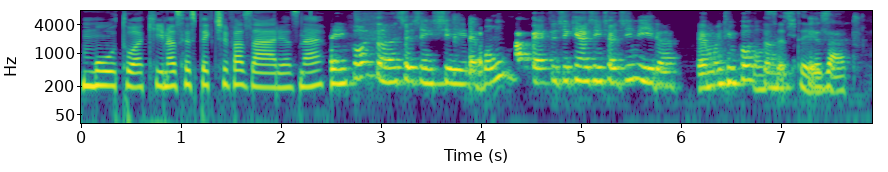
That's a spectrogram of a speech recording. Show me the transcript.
mútua aqui nas respectivas áreas, né? É importante a gente é bom estar perto de quem a gente admira. É muito importante. Com certeza. Exato.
